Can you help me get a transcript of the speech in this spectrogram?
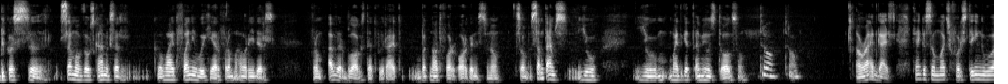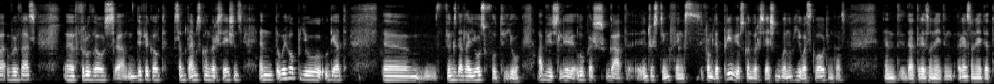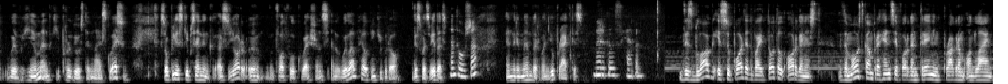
Because uh, some of those comics are quite funny, we hear from our readers, from other blogs that we write, but not for organists, you know. So sometimes you you might get amused also. True, true. All right, guys. Thank you so much for sticking wi- with us uh, through those um, difficult, sometimes conversations, and we hope you get um, things that are useful to you. Obviously, Lucas got interesting things from the previous conversation when he was quoting us, and that resonating resonated with him, and he produced a nice question. So please keep sending us your uh, thoughtful questions, and we love helping you grow. This was Vidas, And Ausra, and remember when you practice. miracles happen. This blog is supported by Total Organist, the most comprehensive organ training program online,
